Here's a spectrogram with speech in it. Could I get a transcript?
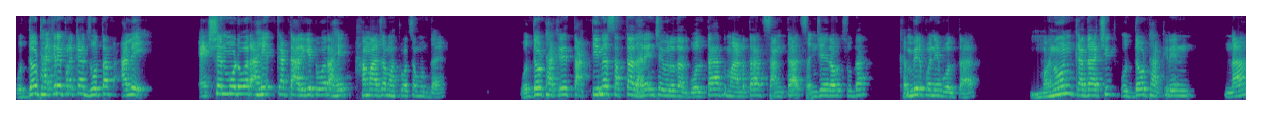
उद्धव ठाकरे प्रकार झोतात आले. ऍक्शन मोडवर आहेत का टार्गेटवर आहेत हा माझा महत्त्वाचा मुद्दा आहे. उद्धव ठाकरे ताकदीनं सत्ताधाऱ्यांच्या विरोधात बोलतात मांडतात सांगतात संजय राऊत सुद्धा खंबीरपणे बोलतात. म्हणून कदाचित उद्धव ठाकरेंना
